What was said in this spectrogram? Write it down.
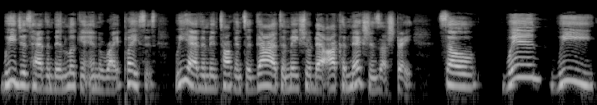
We just haven't been looking in the right places. We haven't been talking to God to make sure that our connections are straight. So when we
